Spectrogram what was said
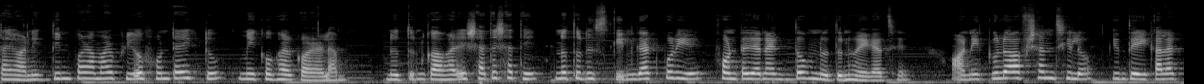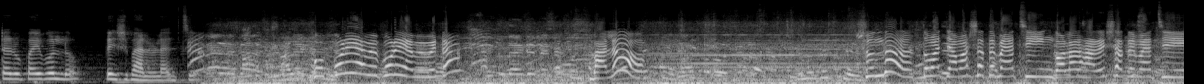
তাই অনেক দিন পর আমার প্রিয় ফোনটা একটু মেকওভার করালাম। নতুন কভারের সাথে সাথে নতুন স্ক্রিন গার্ড পরিয়ে ফোনটা যেন একদম নতুন হয়ে গেছে। অনেকগুলো অপশান ছিল, কিন্তু এই কালারটার উপায় বলল বেশ ভালো লাগছে। খুব পড়ে যাবে পড়ে যাবে বেটা। ভালো? সুন্দর? তোমার জামার সাথে ম্যাচিং গলার হারের সাথে ম্যাচিং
